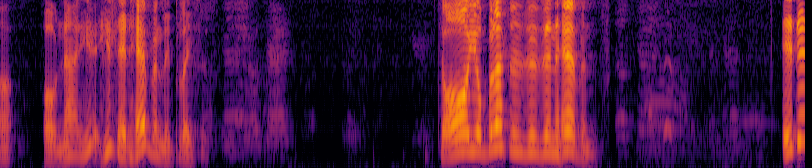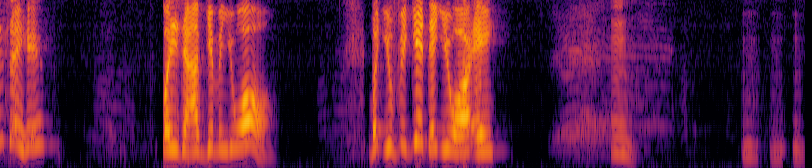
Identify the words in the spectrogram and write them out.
Uh, oh, not here. He said heavenly places. So all your blessings is in heavens. It didn't say here. But he said, I've given you all. But you forget that you are a. Mm. Mm, mm,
